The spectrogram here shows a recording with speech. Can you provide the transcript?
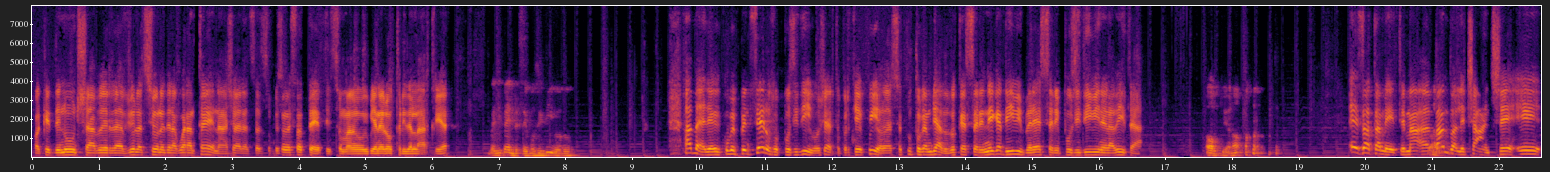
qualche denuncia per violazione della quarantena, cioè nel senso bisogna stare attenti, insomma, non viene rottoli dell'altri, eh. Beh, dipende, sei positivo tu. Vabbè, come pensiero sono positivo, certo, perché qui adesso è tutto cambiato, tocca essere negativi per essere positivi nella vita ovvio, no? Esattamente, ma wow. bando alle ciance e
